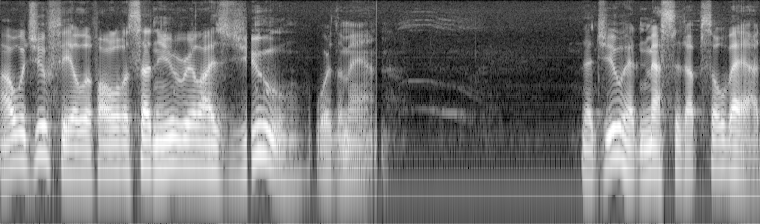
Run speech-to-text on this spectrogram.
How would you feel if all of a sudden you realized you were the man? That you had messed it up so bad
